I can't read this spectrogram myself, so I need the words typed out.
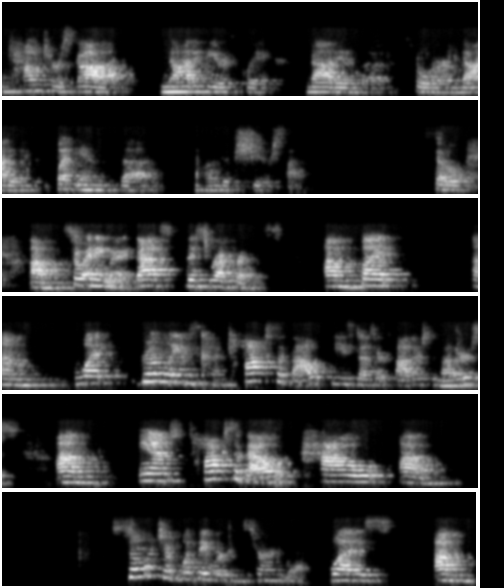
encounters God, not in the earthquake, not in the storm, not in, but in the sound of sheer silence. So, um, so anyway, that's this reference. Um, but um, what Rowan Williams kind of talks about these desert fathers and mothers, um, and talks about how um, so much of what they were concerned with was um,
